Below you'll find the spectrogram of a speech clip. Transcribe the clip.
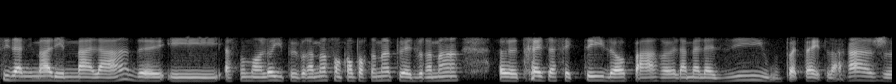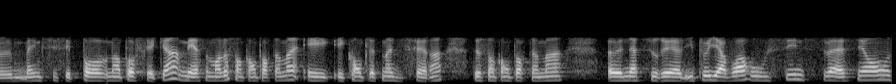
si l'animal est malade et à ce moment-là, il peut vraiment son comportement peut être vraiment euh, très affecté par la maladie ou peut-être la rage, même si c'est pas non pas fréquent, mais à ce moment-là, son comportement est, complètement différent de son comportement naturel. Il peut y avoir aussi une situation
